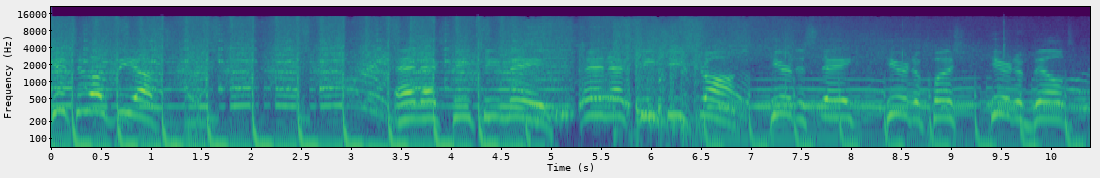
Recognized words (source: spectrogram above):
Get to those V-ups. NXPT made. NXPT strong. Here to stay. Here to push. Here to build.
